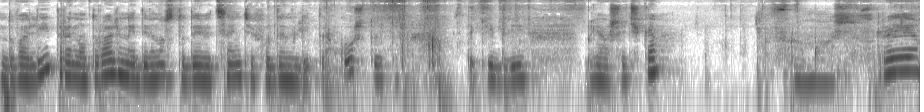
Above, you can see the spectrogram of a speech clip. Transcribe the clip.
2 літри, натуральний 99 центів 1 літр. Коштує такі дві пляшечки. Фромаж фре.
